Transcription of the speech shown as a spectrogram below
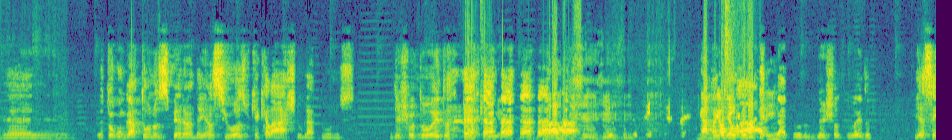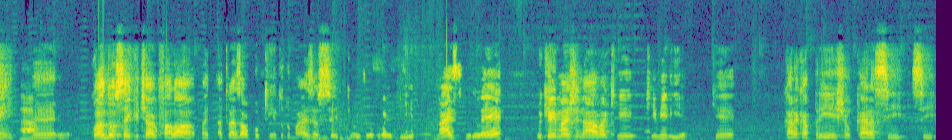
É, eu tô com o Gatunos esperando aí, ansioso, porque aquela arte do Gatunos me deixou doido. Gabriel Aquela arte do Gatunos me deixou doido. E assim, ah. é, quando eu sei que o Thiago fala, ó, vai atrasar um pouquinho e tudo mais, eu sei que o jogo vai vir mais filé do que eu imaginava que, que viria. Porque o cara capricha, o cara se, se,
